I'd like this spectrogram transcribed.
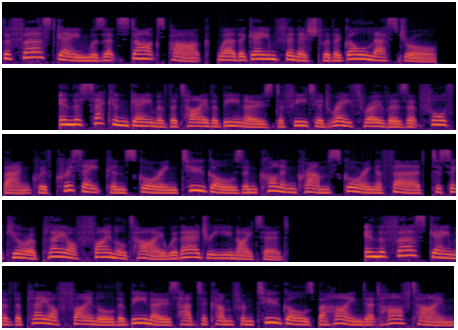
The first game was at Starks Park, where the game finished with a goal-less draw. In the second game of the tie the Binos defeated Raith Rovers at Forthbank with Chris Aitken scoring two goals and Colin Cramb scoring a third, to secure a playoff final tie with Airdrie United. In the first game of the playoff final the Binos had to come from two goals behind at half-time,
